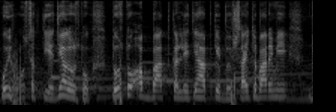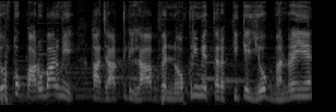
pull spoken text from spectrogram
कोई हो सकती है। जी हाँ दोस्तों दोस्तों, अब बात कर लेते हैं आपके व्यवसाय के बारे में। दोस्तों, कारोबार में आज आर्थिक लाभ व नौकरी में तरक्की के योग बन रहे हैं।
